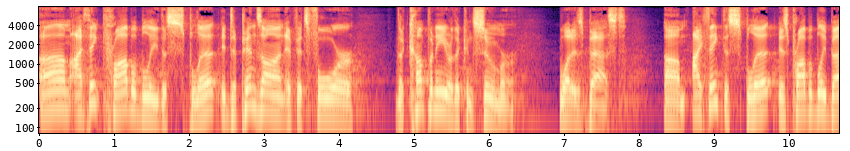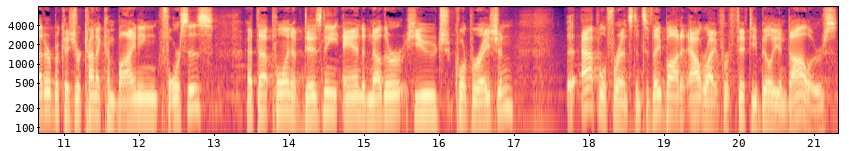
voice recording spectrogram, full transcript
Um, I think probably the split. It depends on if it's for the company or the consumer. What is best? Um, I think the split is probably better because you're kind of combining forces at that point of Disney and another huge corporation. Uh, Apple, for instance, if they bought it outright for fifty billion dollars,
